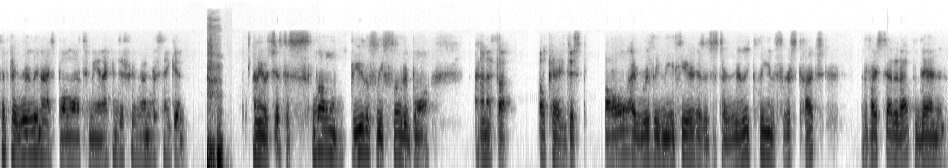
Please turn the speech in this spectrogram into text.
tipped a really nice ball out to me, and I can just remember thinking, I mean, it was just a slow, beautifully floated ball, and I thought, okay, just all I really need here is just a really clean first touch. But if I set it up, then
